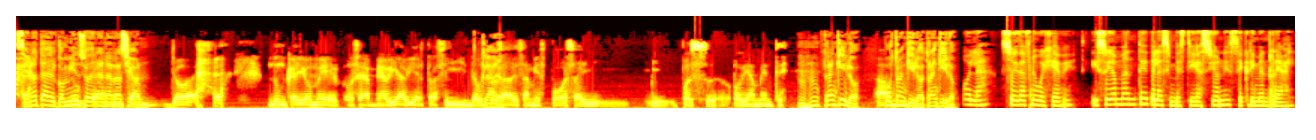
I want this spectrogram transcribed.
Se nota el comienzo de la Nunca, narración. nunca yo, nunca yo me, o sea, me había abierto así, no, tú sabes, a mi esposa y, y, pues obviamente. Tranquilo, Ah. vos tranquilo, tranquilo. Hola, soy Dafne Wegebe y soy amante de las investigaciones de crimen real.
